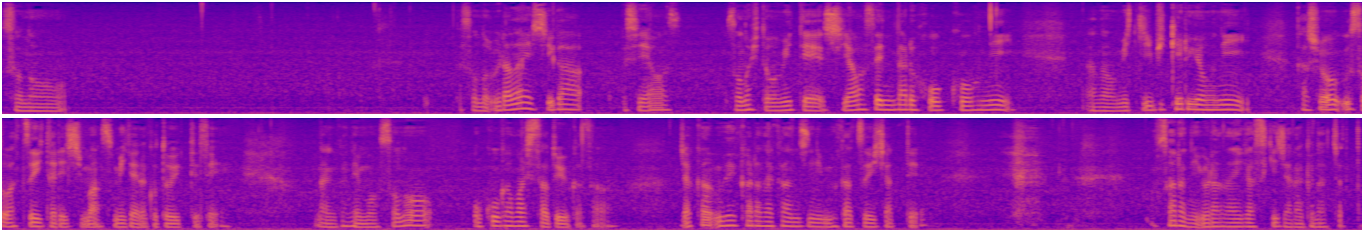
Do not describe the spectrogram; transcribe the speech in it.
そのその占い師が幸せその人を見て幸せになる方向にあの導けるように多少嘘はついたりしますみたいなことを言っててなんかねもうそのおこがましさというかさ若干上からな感じにムカついちゃって さらに占いが好きじゃなくなっちゃった。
